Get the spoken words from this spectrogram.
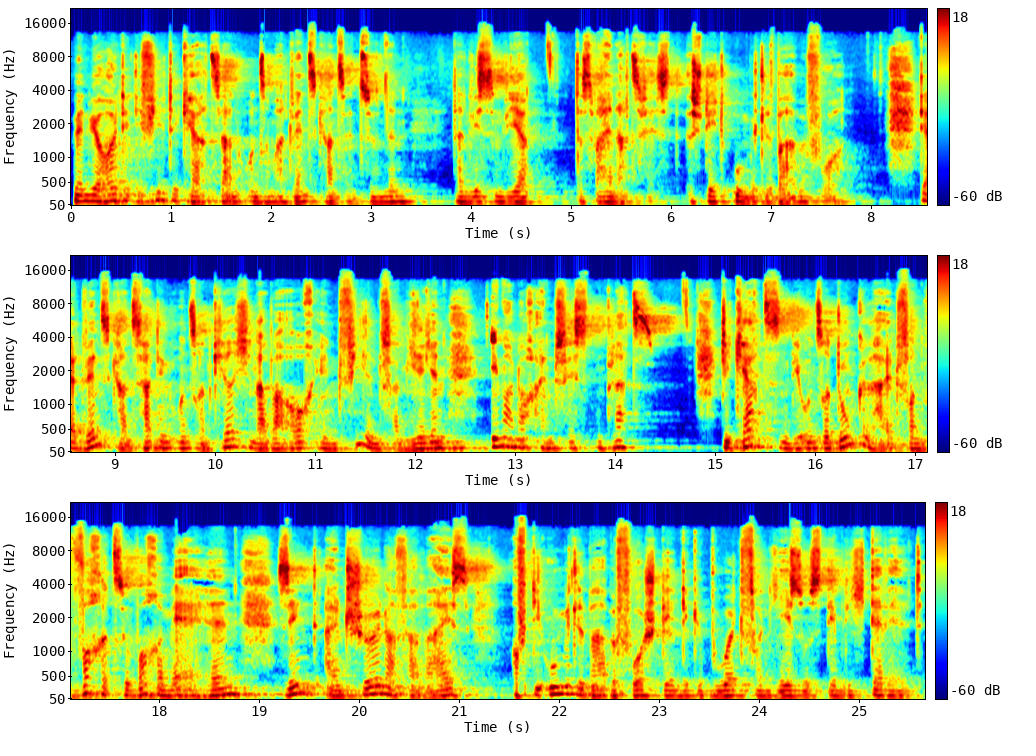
Wenn wir heute die vierte Kerze an unserem Adventskranz entzünden, dann wissen wir, das Weihnachtsfest, es steht unmittelbar bevor. Der Adventskranz hat in unseren Kirchen, aber auch in vielen Familien immer noch einen festen Platz. Die Kerzen, die unsere Dunkelheit von Woche zu Woche mehr erhellen, sind ein schöner Verweis auf die unmittelbar bevorstehende Geburt von Jesus, dem Licht der Welt.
